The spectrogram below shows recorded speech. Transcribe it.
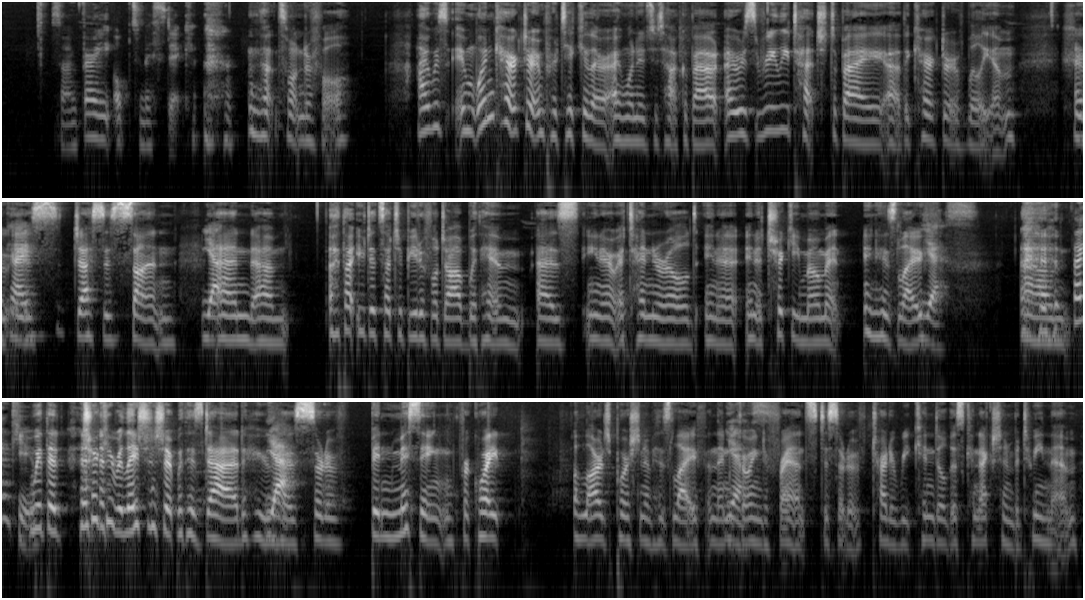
so I'm very optimistic that's wonderful I was in one character in particular I wanted to talk about. I was really touched by uh, the character of William, who okay. is Jess's son. Yeah. And um, I thought you did such a beautiful job with him as, you know, a 10 year old in a, in a tricky moment in his life. Yes. Um, Thank you. With a tricky relationship with his dad, who yeah. has sort of been missing for quite a large portion of his life, and then yes. going to France to sort of try to rekindle this connection between them.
